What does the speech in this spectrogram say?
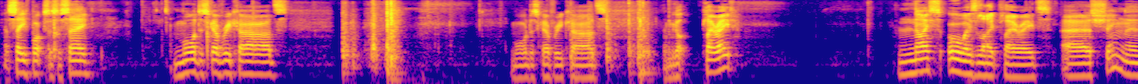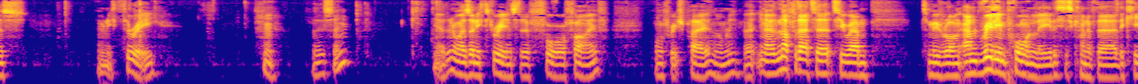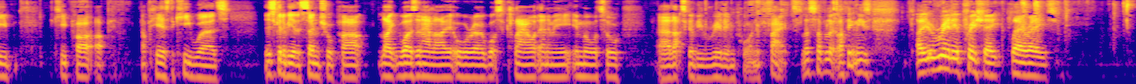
a safe box as I say, more discovery cards, more discovery cards. Then we got player aid. Nice, always like player aids. Uh, shame there's only three. Huh, are they the same? Yeah, I don't know why there's only three instead of four or five. One for each player normally, but you know, enough for that to, to um, to move along. And really importantly, this is kind of the, the key the key part up, up here is the key words. This is going to be the central part, like what is an ally, aura, what's a cloud, enemy, immortal. Uh, that's going to be really important. In fact, let's have a look. I think these, I really appreciate player aids.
